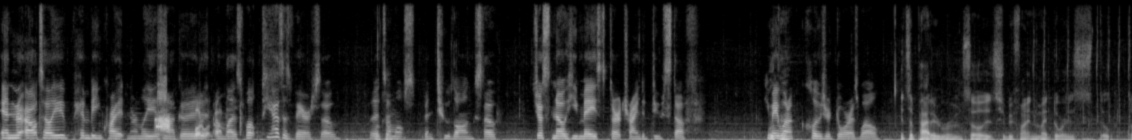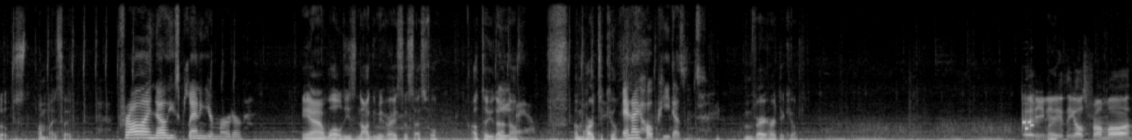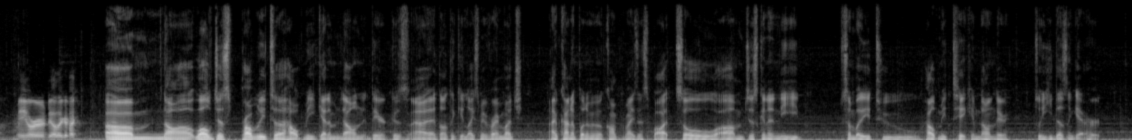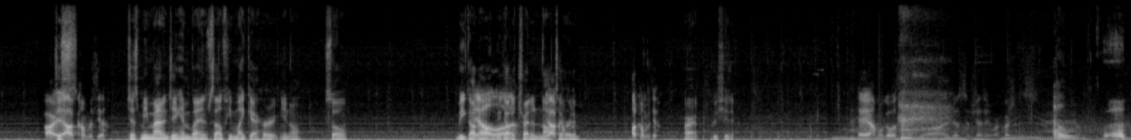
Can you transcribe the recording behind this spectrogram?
And I'll tell you, him being quiet normally is not good Photo and copy. unless well, he has his bear, so it's Okay. almost been too long. So just know he may start trying to do stuff. You may want to close your door as well. it's a padded room, so it should be fine. My door is still closed on my side. For all I know, he's planning your murder. Yeah, well, he's not gonna be very successful. I'll tell you that He- now. I'm hard to kill. And I hope he doesn't. I'm very hard to kill. Anything else from uh, me or the other guy? Um, no. Well, just probably to help me get him down there, because I don't think he likes me very much. I've kind of put him in a compromising spot, so I'm just gonna need somebody to help me take him down there, so he doesn't get hurt. All right, yeah, I'll come with you. Just me managing him by himself, he might get hurt, you know. So we gotta I'll, we gotta uh, try to not I'll to hurt him. I'll come with you. All right, appreciate it. Hey, I'm gonna go with him if you want, just if she has any more questions. Oh. You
